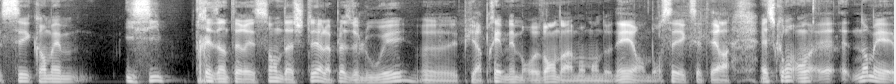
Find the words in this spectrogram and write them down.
c'est quand même ici très intéressant d'acheter à la place de louer, euh, et puis après même revendre à un moment donné, rembourser, etc. Est-ce qu'on, on- euh, non mais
